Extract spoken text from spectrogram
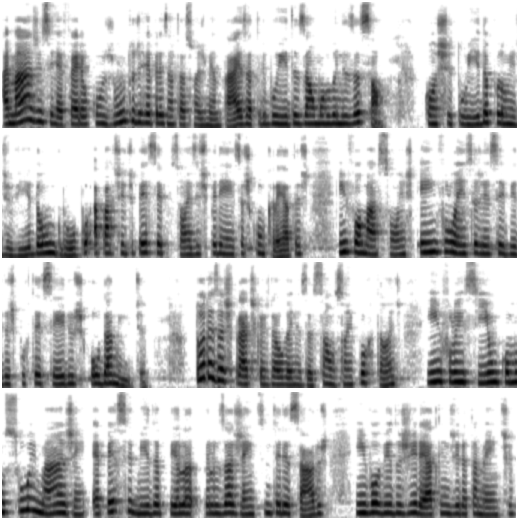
A imagem se refere ao conjunto de representações mentais atribuídas a uma organização, constituída por um indivíduo ou um grupo a partir de percepções e experiências concretas, informações e influências recebidas por terceiros ou da mídia. Todas as práticas da organização são importantes e influenciam como sua imagem é percebida pela, pelos agentes interessados e envolvidos direta e indiretamente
